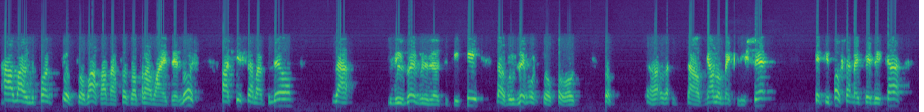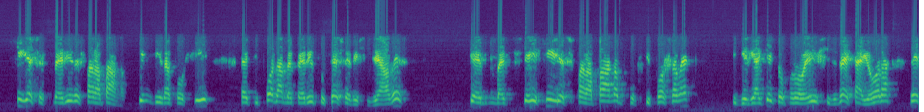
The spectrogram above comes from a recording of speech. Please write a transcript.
άμα λοιπόν το, το μάθαμε αυτό το πράγμα εντελώς, αρχίσαμε πλέον να δουλεύουν ιδιωτικοί, να δουλεύουν το, το, το, α, να βγάλουμε κλισέ και τυπώσαμε τελικά χίλιες εφημερίδες παραπάνω. Εκείνη την εποχή ε, τυπώναμε περίπου 4.000 και με τις χίλιες παραπάνω που τυπώσαμε την Κυριακή το πρωί στις 10 η ώρα δεν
